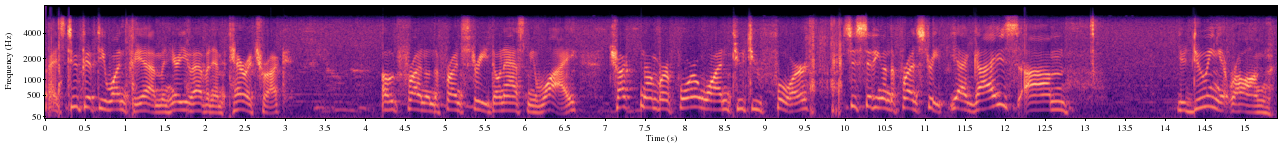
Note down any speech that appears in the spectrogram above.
Right, it's 2.51 p.m. and here you have an Emterra truck out front on the front street. Don't ask me why. Truck number 41224. It's just sitting on the front street. Yeah, guys, um, you're doing it wrong.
